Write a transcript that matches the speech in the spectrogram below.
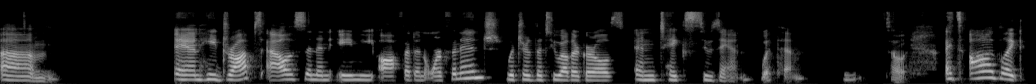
Um, and he drops Allison and Amy off at an orphanage, which are the two other girls, and takes Suzanne with him. So it's odd. Like,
